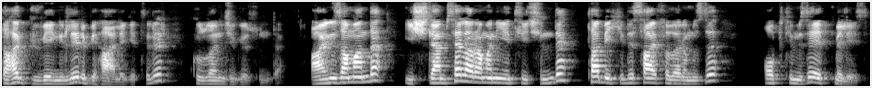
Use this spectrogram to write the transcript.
daha güvenilir bir hale getirir kullanıcı gözünde. Aynı zamanda işlemsel arama niyeti için de tabii ki de sayfalarımızı optimize etmeliyiz.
